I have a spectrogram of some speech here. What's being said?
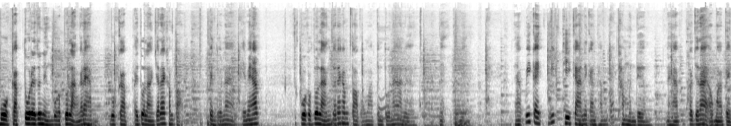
บวกกับตัวใดตัวหนึ่ง บวกกับตัวหลังก็ได้ครับ บวกกับไอตัวหลังจะได้คำตอบเป็นตัวหน้า เห็นไหมครับ บวกกับตัวหลังจะได้คำตอบออกมาเป็นตัวหน้าเลย เนี่ยตรงนี้ นะครับวิธีวิธีการในการทำก็ทำเหมือนเดิมนะครับ ก็จะได้ออกมาเป็น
